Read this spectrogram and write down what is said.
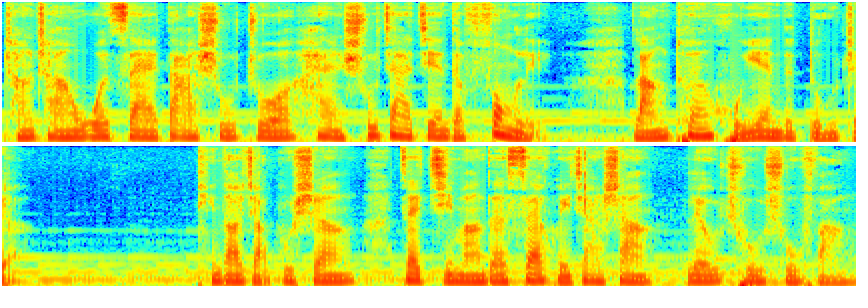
常常窝在大书桌和书架间的缝里，狼吞虎咽的读着。听到脚步声，再急忙的塞回架上，溜出书房。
